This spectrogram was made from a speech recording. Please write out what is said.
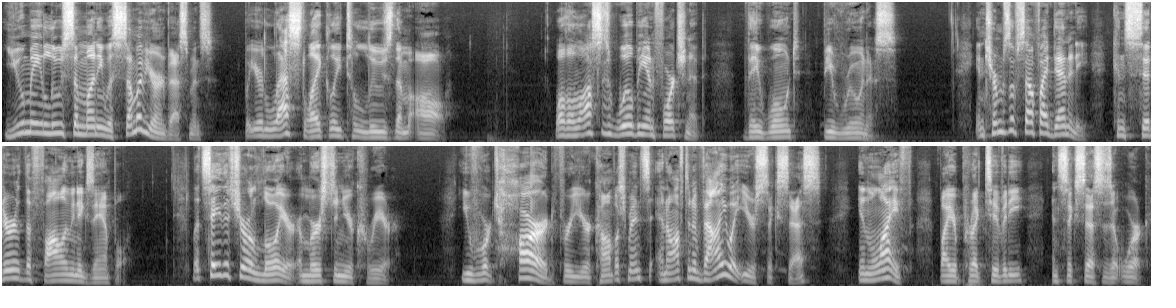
you may lose some money with some of your investments, but you're less likely to lose them all. While the losses will be unfortunate, they won't be ruinous. In terms of self identity, consider the following example. Let's say that you're a lawyer immersed in your career. You've worked hard for your accomplishments and often evaluate your success in life by your productivity and successes at work.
